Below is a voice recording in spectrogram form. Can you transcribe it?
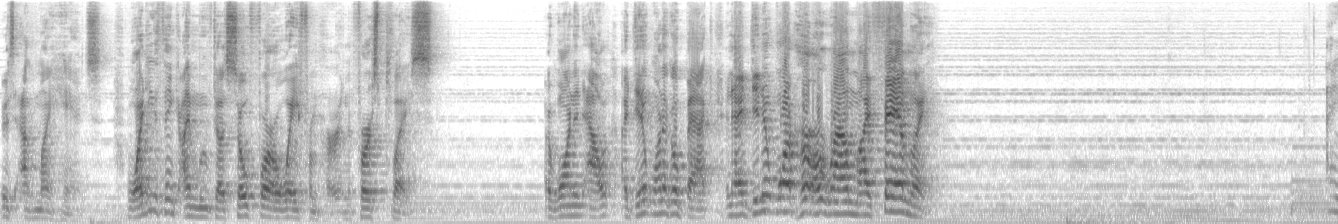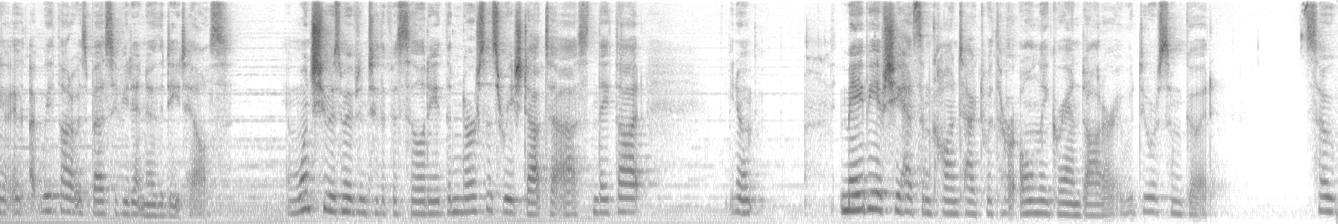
It was out of my hands. Why do you think I moved us so far away from her in the first place? I wanted out, I didn't want to go back, and I didn't want her around my family. Anyway, we thought it was best if you didn't know the details. And once she was moved into the facility, the nurses reached out to us and they thought, you know, maybe if she had some contact with her only granddaughter, it would do her some good. So,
